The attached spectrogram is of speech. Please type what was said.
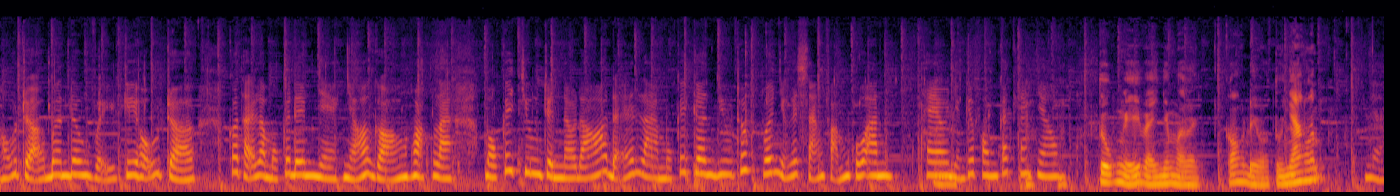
hỗ trợ bên đơn vị kia hỗ trợ có thể là một cái đêm nhạc nhỏ gọn hoặc là một cái chương trình nào đó để làm một cái kênh youtube với những cái sản phẩm của anh theo ừ. những cái phong cách khác nhau tôi cũng nghĩ vậy nhưng mà có điều tôi nhát lắm dạ.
